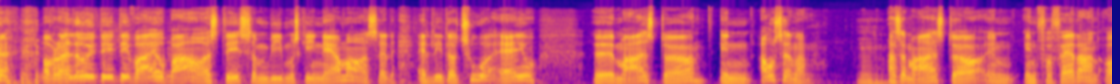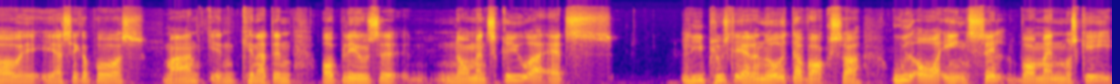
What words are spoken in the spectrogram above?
og hvad der lå i det, det var jo bare også det, som vi måske nærmer os, at, at litteratur er jo øh, meget større end afsenderen. Mm. Altså meget større end, end forfatteren, og øh, jeg er sikker på, også Maren kender den oplevelse, når man skriver, at lige pludselig er der noget, der vokser ud over en selv, hvor man måske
